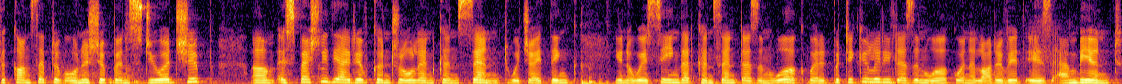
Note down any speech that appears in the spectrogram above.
the concept of ownership and stewardship, um, especially the idea of control and consent, which I think, you know, we're seeing that consent doesn't work, but it particularly doesn't work when a lot of it is ambient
